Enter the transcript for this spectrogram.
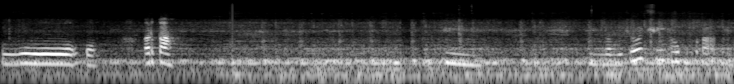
О, арта. Надо быть очень аккуратным.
